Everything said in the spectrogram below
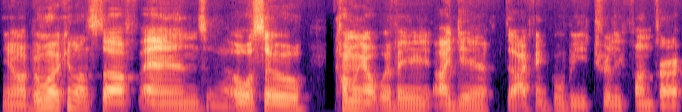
You know, I've been working on stuff and also coming up with a idea that I think will be truly fun for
